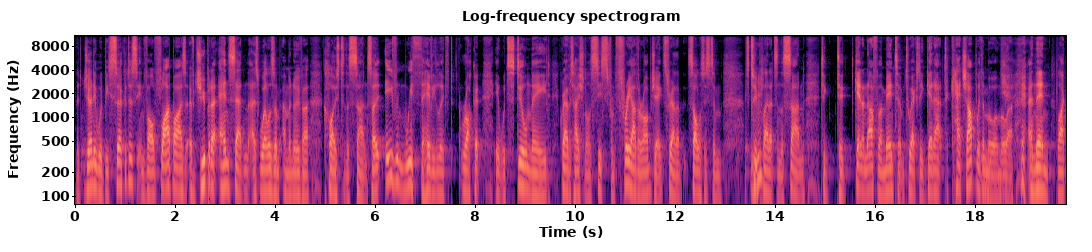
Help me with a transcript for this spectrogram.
The journey would be circuitous, involve flybys of Jupiter and Saturn, as well as a, a maneuver close to the Sun. So even with the heavy lift rocket, it would still need gravitational assists from three other objects, three other solar system It's 2 mm-hmm. planets and the sun to, to get enough momentum to actually get out to catch up with Oumuamua mm. and then, like,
